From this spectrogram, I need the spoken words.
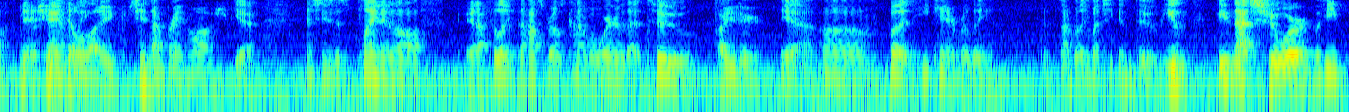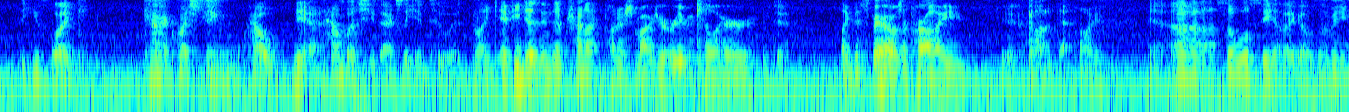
on. Yeah, she's still like she's not brainwashed. Yeah, and she's just playing it off, and I feel like the High Sparrow's kind of aware of that too. Oh, you do. Yeah, um, but he can't really. It's not really much he can do. He's he's not sure, but he he's like kind of questioning how Yeah. how much she's actually into it. Like if he does end up trying to like punish Margaery or even kill her, Yeah. like the sparrows are probably Yeah. gone at that point. Yeah. Uh, so we'll see how that goes. I mean,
